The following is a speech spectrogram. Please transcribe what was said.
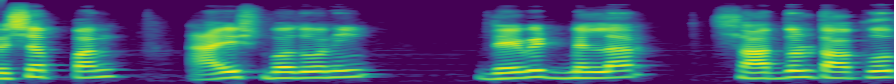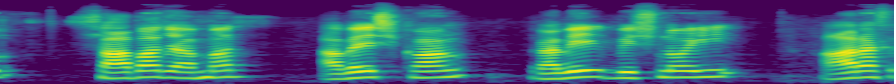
Rishabh Pant Ayush Badoni David Miller Shardul Thakur Shahbaz Ahmed Avesh Khan Ravi Bishnoi RS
